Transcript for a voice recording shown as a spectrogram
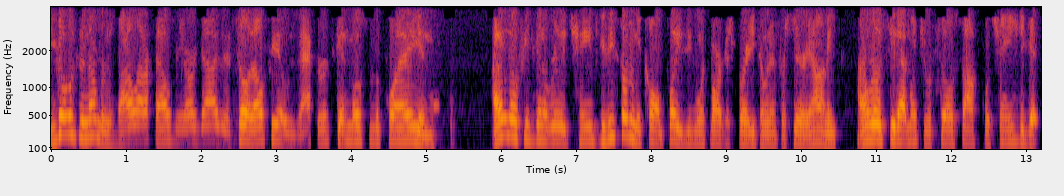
you go look at the numbers. Not a lot of thousand yard guys in Philadelphia. It was Zach Ertz getting most of the play, and I don't know if he's going to really change because he's still going to be calling plays even with Marcus Brady coming in for Sirianni. I don't really see that much of a philosophical change to get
